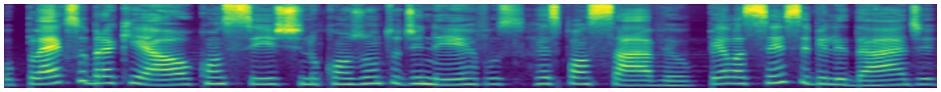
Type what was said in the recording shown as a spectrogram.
O plexo braquial consiste no conjunto de nervos responsável pela sensibilidade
